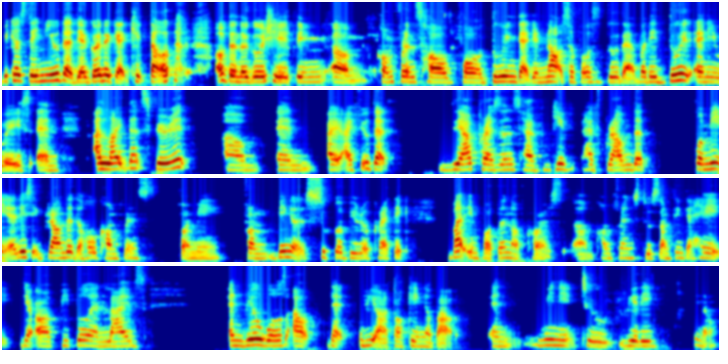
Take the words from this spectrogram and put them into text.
because they knew that they're going to get kicked out of the negotiating um, conference hall for doing that. You're not supposed to do that, but they do it anyways. And I like that spirit um, and I, I feel that their presence have give have grounded for me at least it grounded the whole conference for me from being a super bureaucratic but important of course um, conference to something that hey there are people and lives and real worlds out that we are talking about and we need to really you know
